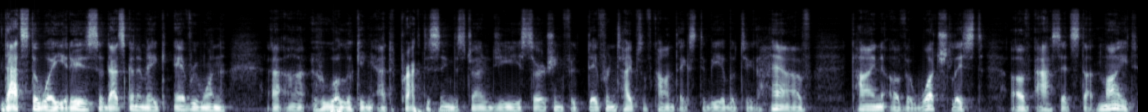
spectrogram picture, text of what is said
That's the way it is. So that's going to make everyone uh, uh, who are looking at practicing the strategy, searching for different types of context to be able to have kind of a watch list of assets that might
